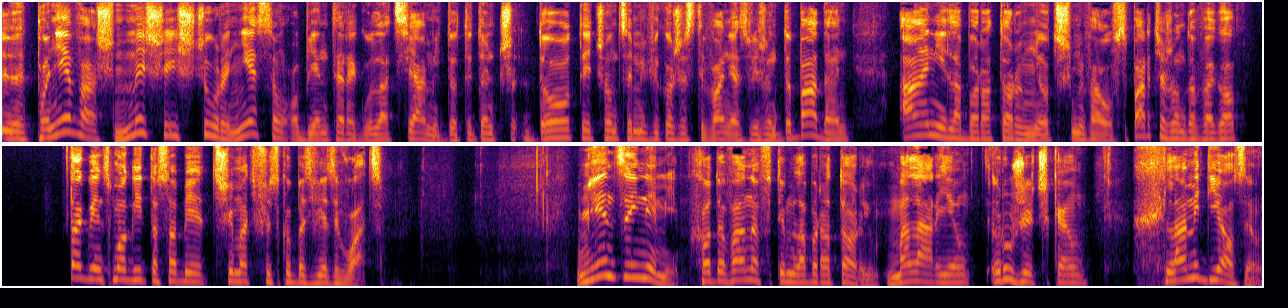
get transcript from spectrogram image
Y, Ponieważ myszy i szczury nie są objęte regulacjami dotycz- dotyczącymi wykorzystywania zwierząt do badań, ani laboratorium nie otrzymywało wsparcia rządowego, tak więc mogli to sobie trzymać wszystko bez wiedzy władz. Między innymi hodowano w tym laboratorium malarię, różyczkę, chlamydiozę,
